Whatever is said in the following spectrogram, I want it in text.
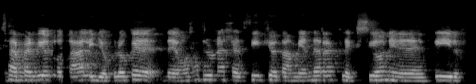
se ha perdido total y yo creo que debemos hacer un ejercicio también de reflexión y de decir,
